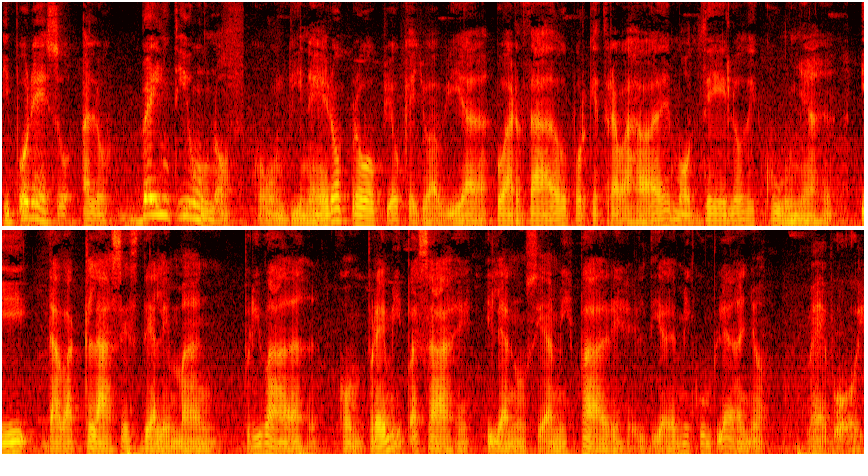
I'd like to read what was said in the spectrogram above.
Y por eso a los 21, con dinero propio que yo había guardado porque trabajaba de modelo de cuña y daba clases de alemán privadas, compré mi pasaje y le anuncié a mis padres el día de mi cumpleaños me voy.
